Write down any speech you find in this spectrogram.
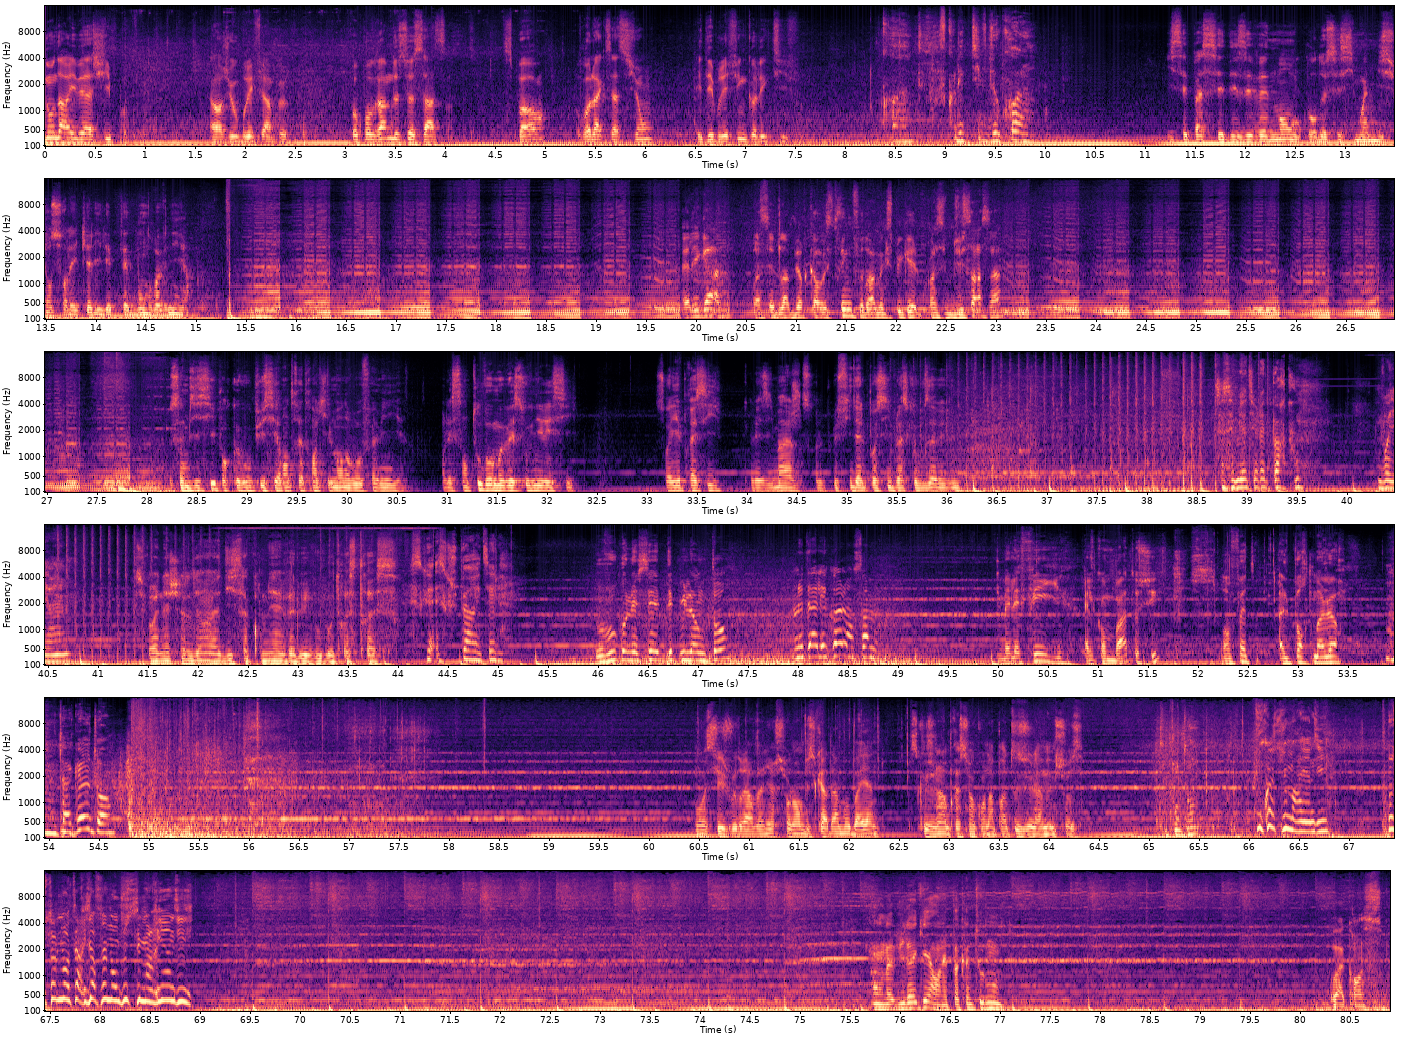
venons d'arriver à Chypre. Alors je vais vous briefer un peu. Au programme de ce SAS, sport, relaxation et débriefing collectif. Quoi Débrief collectif de quoi, là? Il s'est passé des événements au cours de ces six mois de mission sur lesquels il est peut-être bon de revenir. Eh les gars, passer de la burqa au string, faudra m'expliquer le principe du sas, hein sommes ici pour que vous puissiez rentrer tranquillement dans vos familles, en laissant tous vos mauvais souvenirs ici. Soyez précis, que les images soient le plus fidèles possible à ce que vous avez vu. Ça s'est bien tiré de partout. On voyait rien. Sur une échelle de 1 à 10, à combien évaluez-vous votre stress Est-ce que, je peux arrêter, là? Vous vous connaissez depuis longtemps? On était à l'école ensemble. Mais les filles, elles combattent aussi En fait, elle porte malheur. Ta gueule, toi Moi aussi, je voudrais revenir sur l'embuscade à Mobayan. Parce que j'ai l'impression qu'on n'a pas tous vu la même chose. T'es content? Pourquoi tu m'as rien dit? Non seulement t'as rien fait, mais en plus tu m'as rien dit On a vu la guerre, on n'est pas comme tout le monde. Vacances.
